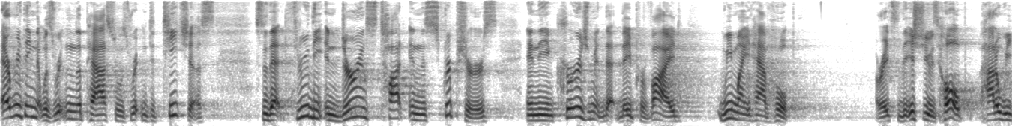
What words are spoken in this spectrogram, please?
everything that was written in the past was written to teach us so that through the endurance taught in the scriptures and the encouragement that they provide, we might have hope. All right, so the issue is hope. How do we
